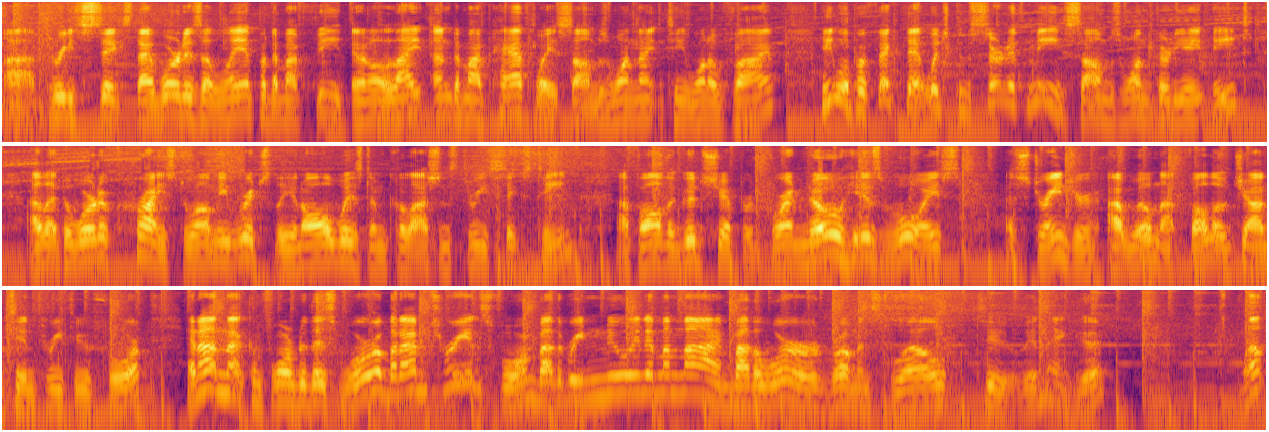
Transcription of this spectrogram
Uh, 3 6, Thy word is a lamp unto my feet and a light unto my pathway. Psalms 119, 105. He will perfect that which concerneth me. Psalms 138, 8. I let the word of Christ dwell me richly in all wisdom. Colossians 3:16. I follow the good shepherd, for I know his voice. A stranger I will not follow. John 10, 3 through 4. And I'm not conformed to this world, but I'm transformed by the renewing of my mind by the word. Romans 12, 2. Isn't that good? Well,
